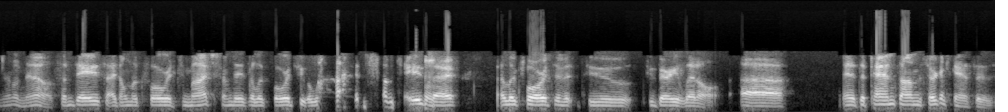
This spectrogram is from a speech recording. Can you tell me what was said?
I don't know. Some days I don't look forward to much. Some days I look forward to a lot. Some days hmm. I I look forward to to to very little. Uh and it depends on the circumstances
